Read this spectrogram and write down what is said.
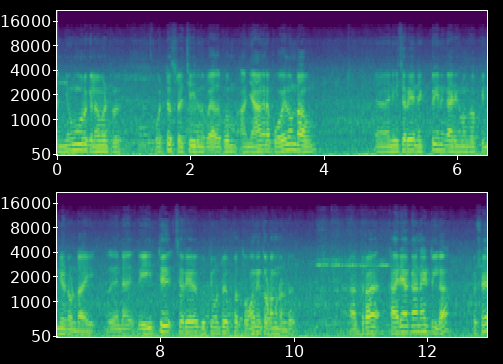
അഞ്ഞൂറ് കിലോമീറ്റർ ഒറ്റ സ്ട്രെച്ച് ചെയ്തിരുന്നു പോയി. അതിപ്പം ഞാൻ അങ്ങനെ പോയതുകൊണ്ടാവും എനിക്ക് ചെറിയ നെക്ക് പെയിനും കാര്യങ്ങളൊക്കെ പിന്നീടുണ്ടായി അത് എന്റെ വെയിറ്റ് ചെറിയ ബുദ്ധിമുട്ട് ഇപ്പോൾ തോന്നി തുടങ്ങുന്നുണ്ട്. അത്ര കാര്യമാക്കാനായിട്ടില്ല പക്ഷേ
